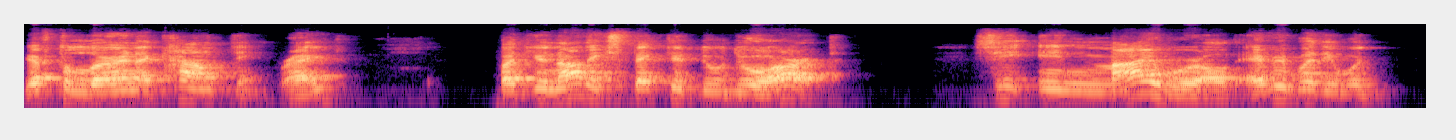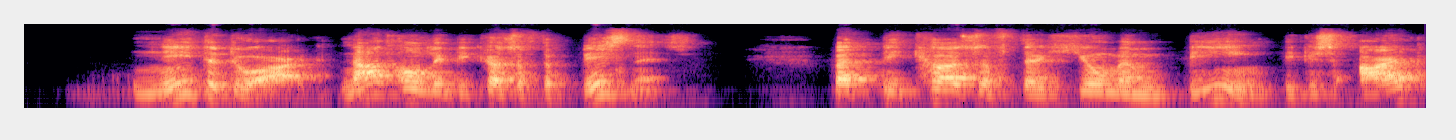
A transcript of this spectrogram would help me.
you have to learn accounting, right? but you're not expected to do art. See, in my world, everybody would need to do art, not only because of the business, but because of the human being, because art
